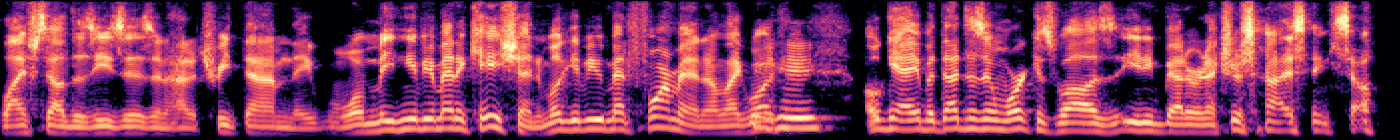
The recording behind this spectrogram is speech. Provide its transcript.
lifestyle diseases and how to treat them. They will give you medication. We'll give you metformin. I'm like well mm-hmm. okay but that doesn't work as well as eating better and exercising. So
